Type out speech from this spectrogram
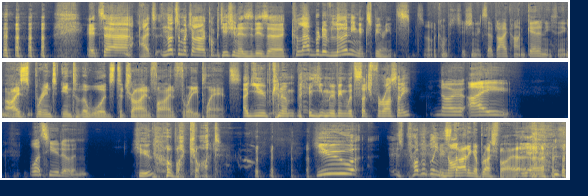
It's uh, it's not so much a competition as it is a collaborative learning experience. it's not a competition, except I can't get anything. I sprint into the woods to try and find three plants. Are you gonna? Are you moving with such ferocity, No, I. What's you doing? Hugh? Oh my god. Hugh is probably He's not. starting a brush fire. Yeah. Uh,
